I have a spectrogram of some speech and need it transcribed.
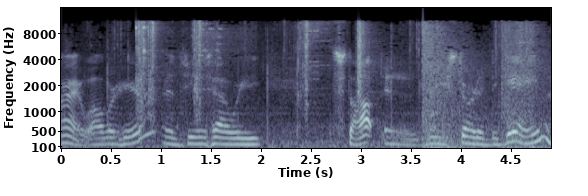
Alright, while we're here, and seeing how we stopped and restarted the game,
